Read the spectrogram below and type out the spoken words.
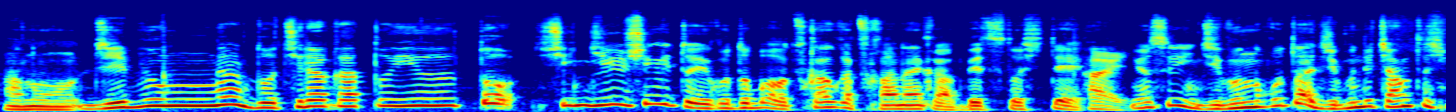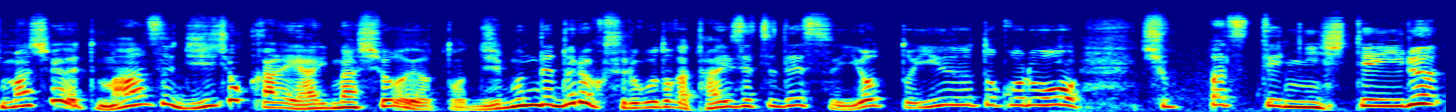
あの自分がどちらかというと新自由主義という言葉を使うか使わないかは別として、はい。要するに自分のことは自分でちゃんとしましょうよと。まず自助からやりましょうよと。自分で努力することが大切ですよというところを出発点にしている、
